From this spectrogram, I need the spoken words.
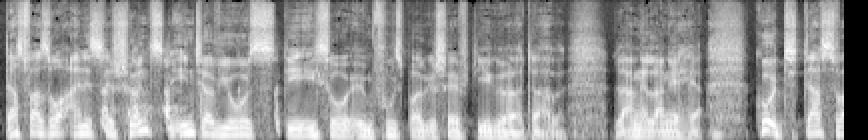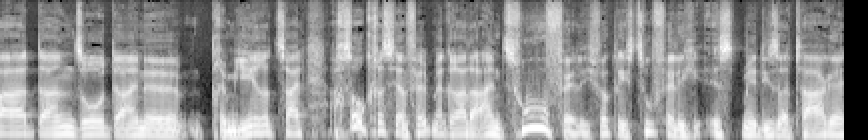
das war so eines der schönsten Interviews, die ich so im Fußballgeschäft je gehört habe. Lange, lange her. Gut, das war dann so deine Premierezeit. Ach so, Christian, fällt mir gerade ein, zufällig, wirklich zufällig ist mir dieser Tage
